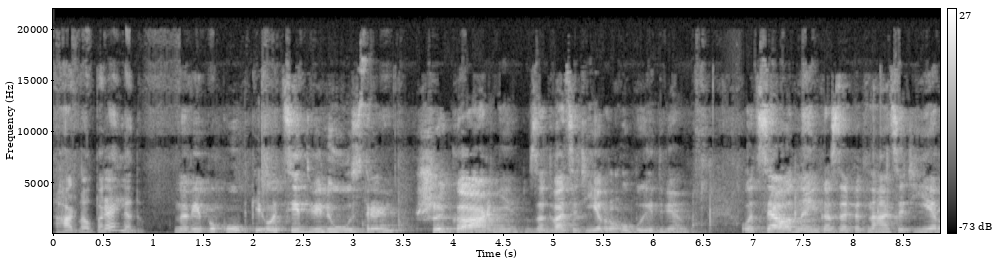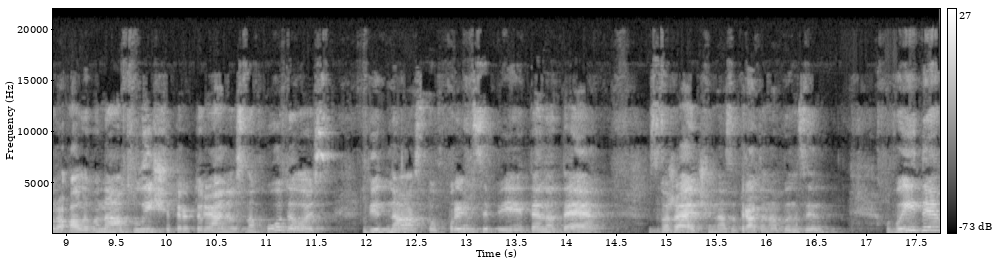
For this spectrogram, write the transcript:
Гарного перегляду! Нові покупки. Оці дві люстри шикарні за 20 євро обидві. Оця одненька за 15 євро, але вона ближче територіально знаходилась від нас. То, в принципі, те на те, зважаючи на затрати на бензин, вийде.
